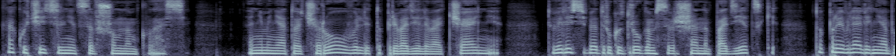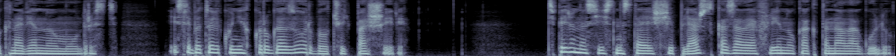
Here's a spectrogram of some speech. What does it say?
как учительница в шумном классе. Они меня то очаровывали, то приводили в отчаяние, то вели себя друг с другом совершенно по-детски, то проявляли необыкновенную мудрость. Если бы только у них кругозор был чуть пошире. «Теперь у нас есть настоящий пляж», — сказала я Флину как-то на лагулю.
